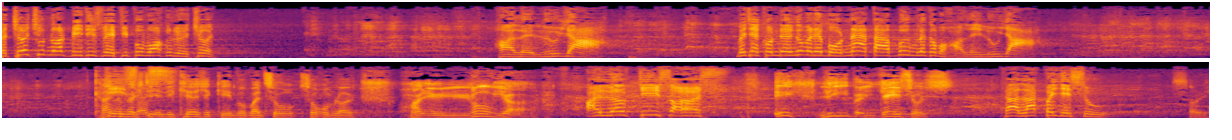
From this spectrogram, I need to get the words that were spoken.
The church should not be this way people walk into the church Hallelujah ไม่ใช่คนเดินเข้ามาในโบสถ์หน้าตาบึ้งแล้วก็บอก Hallelujah Keiner Jesus. möchte in die Kirche gehen, wo man so, so rumläuft. Halleluja! I love Jesus Ich liebe Jesus. ถ้ารักพระเยซู Sorry.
